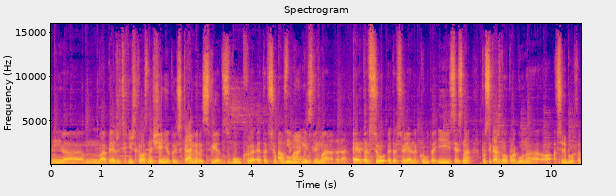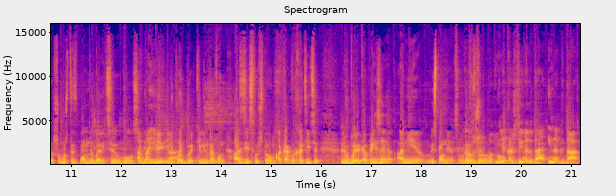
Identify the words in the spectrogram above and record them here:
опять же, технического оснащения, то есть камеры, свет, звук, это все просто внимание немыслимо. эти, да-да-да. Это все, это все реально круто. И, естественно, после каждого прогона, а, а все ли было хорошо? Может, вам добавить э, голос А или, боюсь, или, да. или плейбэк, или микрофон. А здесь вот что? А как вы хотите? Любые капризы, они исполняются. Вот это Слушай, здорово. вот мне кажется, иногда, иногда,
